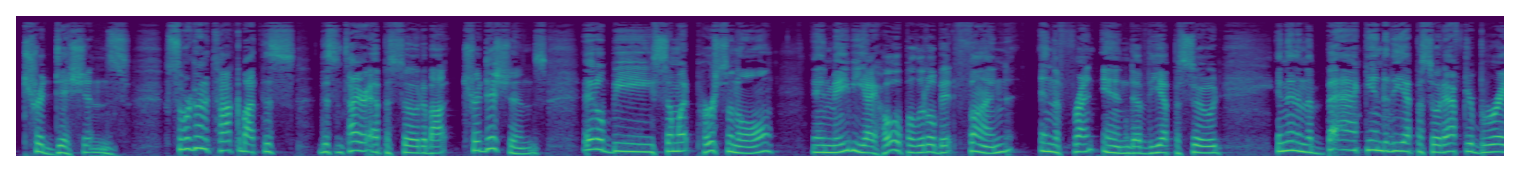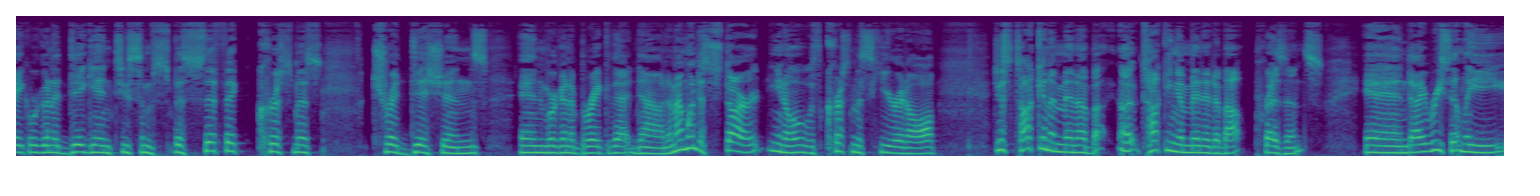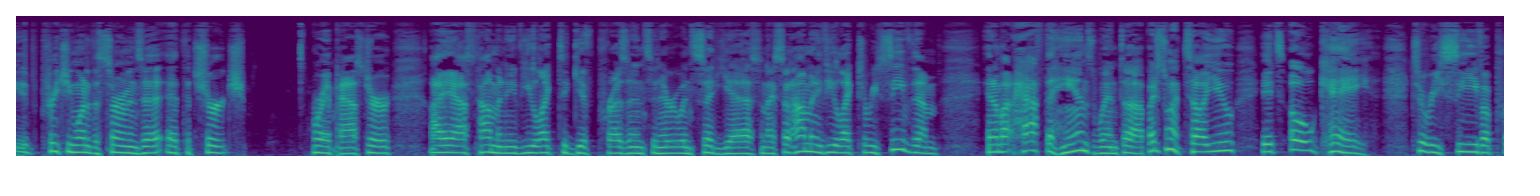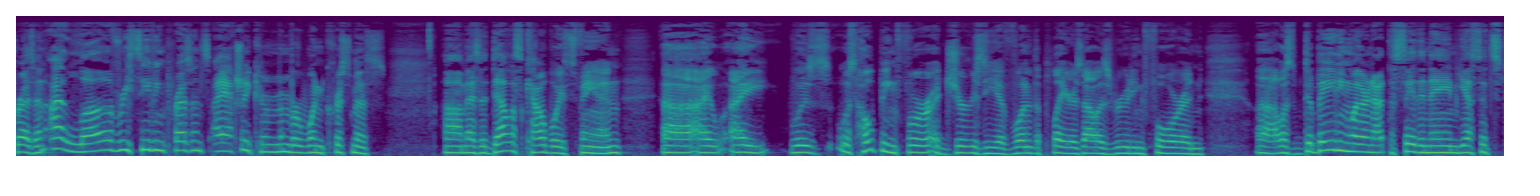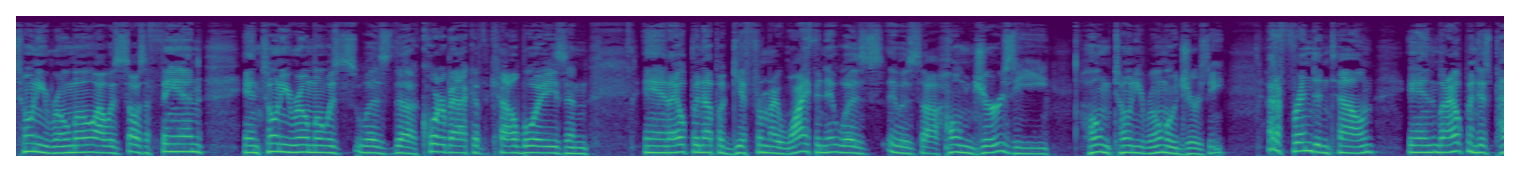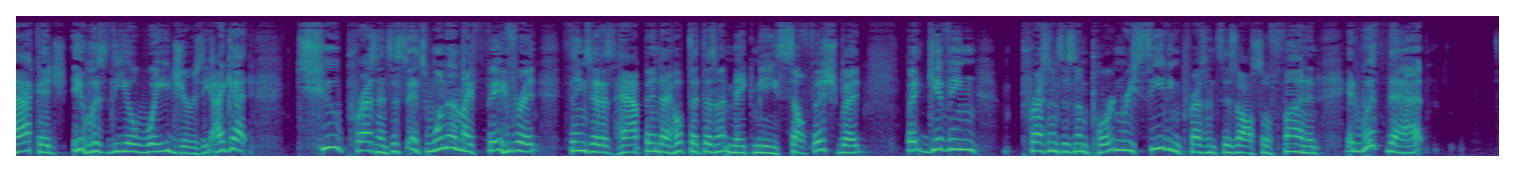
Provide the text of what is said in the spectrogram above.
traditions. So we're going to talk about this this entire episode about traditions. It'll be somewhat personal and maybe I hope a little bit fun in the front end of the episode. And then in the back end of the episode after break, we're going to dig into some specific Christmas traditions and we're going to break that down. And I want to start, you know, with Christmas here and all just talking a minute about, uh, talking a minute about presents. And I recently preaching one of the sermons at, at the church where I pastor, I asked how many of you like to give presents and everyone said yes. And I said, how many of you like to receive them? And about half the hands went up. I just want to tell you, it's okay to receive a present. I love receiving presents. I actually can remember one Christmas, um, as a Dallas Cowboys fan, uh, I, I was was hoping for a jersey of one of the players I was rooting for, and uh, I was debating whether or not to say the name. Yes, it's Tony Romo. I was I was a fan, and Tony Romo was was the quarterback of the Cowboys, and and I opened up a gift from my wife, and it was it was a home jersey, home Tony Romo jersey. I had a friend in town, and when I opened his package, it was the away jersey. I got two presents. It's, it's one of my favorite things that has happened. I hope that doesn't make me selfish, but, but giving presents is important. Receiving presents is also fun. And, and with that,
